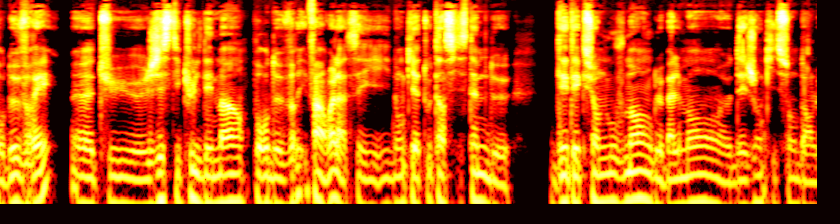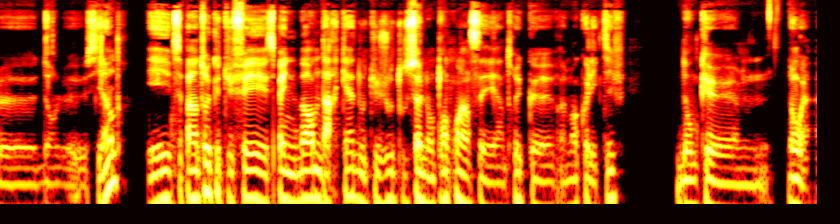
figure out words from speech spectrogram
pour de vrai, euh, tu gesticules des mains pour de vrai. Enfin voilà, c'est donc il y a tout un système de détection de mouvement globalement euh, des gens qui sont dans le dans le cylindre. Et c'est pas un truc que tu fais, c'est pas une borne d'arcade où tu joues tout seul dans ton coin, c'est un truc euh, vraiment collectif. Donc donc voilà,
